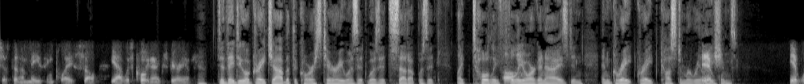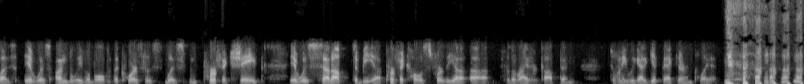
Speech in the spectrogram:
just an amazing place. So yeah, it was quite an experience. Yeah. Did they do a great job at the course, Terry? Was it was it set up? Was it like totally fully oh. organized and and great great customer relations? It, it was it was unbelievable. The course was was in perfect shape. It was set up to be a perfect host for the uh, uh, for the Ryder Cup, and Tony, we got to get back there and play it.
